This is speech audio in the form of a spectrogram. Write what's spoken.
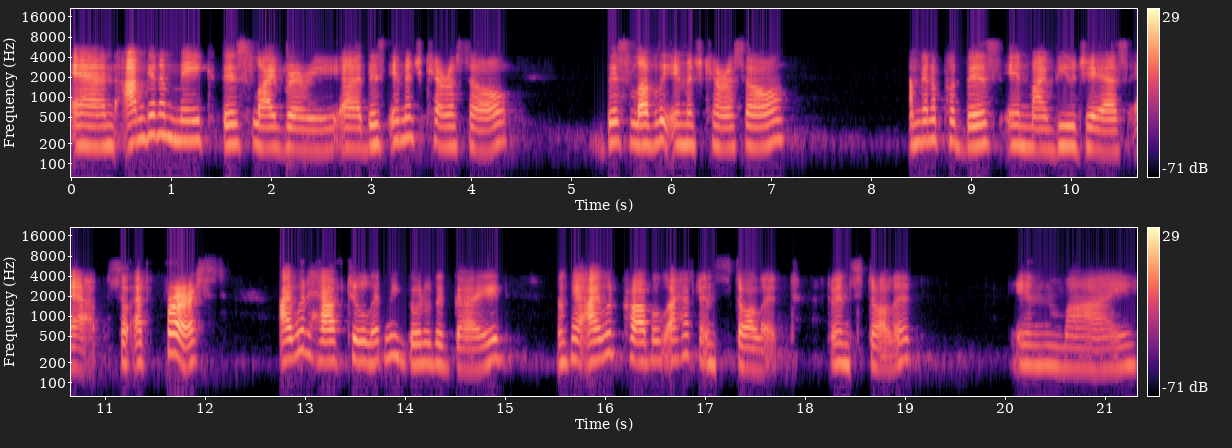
And I'm gonna make this library, uh, this image carousel, this lovely image carousel. I'm gonna put this in my Vue.js app. So at first, I would have to, let me go to the guide. Okay, I would probably, I have to install it, to install it in my,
